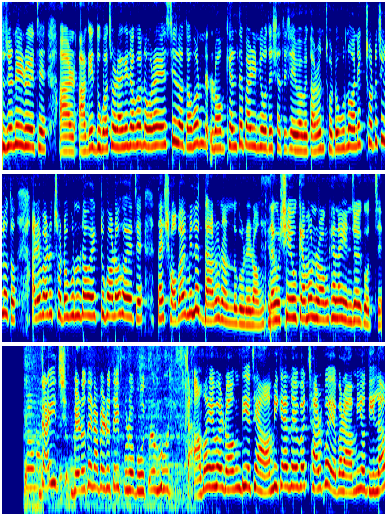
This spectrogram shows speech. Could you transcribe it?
দুজনেই রয়েছে। আর আগে দু বছর আগে যখন ওরা এসেছিল তখন রং খেলতে পারিনি ওদের সাথে সেইভাবে কারণ ছোট বুনু অনেক ছোট ছিল তো। আর এবারও ছোট বুনুটাও একটু বড় হয়েছে তাই সবাই মিলে দারুণ আনন্দ করে রং খেলে। দেখো সেও কেমন রং খেলা এনজয় করছে। গাইজ বেরোতে না বেরোতেই পুরো ভূত। পুরো ভূত। আমার এবার রং দিয়েছে, আমি কেন এবার ছাড়বো? এবার আমিও দিলাম,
